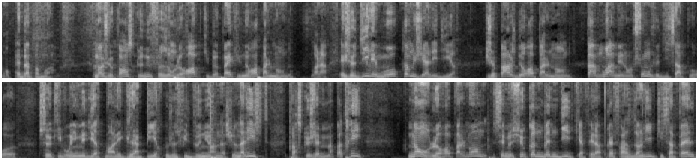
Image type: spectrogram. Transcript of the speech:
Bon, eh ben pas moi. Moi, je pense que nous faisons l'Europe qui peut pas être une Europe allemande. Voilà. Et je dis les mots comme j'ai à dire. Je parle d'Europe allemande. Pas moi, Mélenchon, je dis ça pour euh, ceux qui vont immédiatement aller glapir que je suis devenu un nationaliste, parce que j'aime ma patrie. Non, l'Europe allemande, c'est M. Cohn-Bendit qui a fait la préface d'un livre qui s'appelle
